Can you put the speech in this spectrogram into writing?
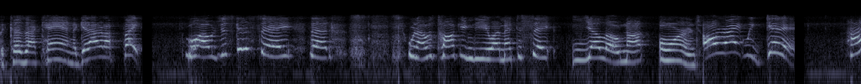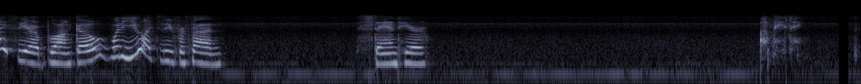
Because I can. Now get out of my face. Well, I was just going to say that when I was talking to you, I meant to say yellow, not orange. All right, we get it. Hi, Sierra Blanco. What do you like to do for fun? Stand here. Amazing.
